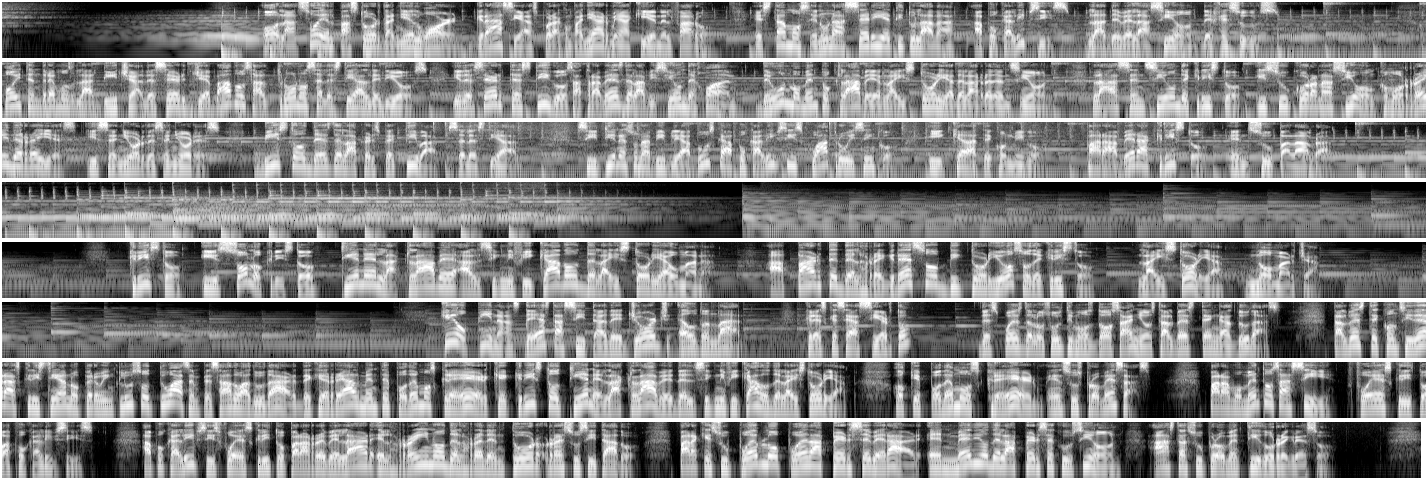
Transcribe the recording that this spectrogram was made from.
Hola, soy el pastor Daniel Warren. Gracias por acompañarme aquí en el faro. Estamos en una serie titulada Apocalipsis, la develación de Jesús hoy tendremos la dicha de ser llevados al trono celestial de Dios y de ser testigos a través de la visión de Juan de un momento clave en la historia de la redención, la ascensión de Cristo y su coronación como Rey de Reyes y Señor de Señores, visto desde la perspectiva celestial. Si tienes una Biblia, busca Apocalipsis 4 y 5 y quédate conmigo para ver a Cristo en su palabra. Cristo, y solo Cristo, tiene la clave al significado de la historia humana. Aparte del regreso victorioso de Cristo, la historia no marcha. ¿Qué opinas de esta cita de George Eldon Ladd? ¿Crees que sea cierto? Después de los últimos dos años tal vez tengas dudas. Tal vez te consideras cristiano, pero incluso tú has empezado a dudar de que realmente podemos creer que Cristo tiene la clave del significado de la historia, o que podemos creer en sus promesas. Para momentos así fue escrito Apocalipsis. Apocalipsis fue escrito para revelar el reino del Redentor resucitado, para que su pueblo pueda perseverar en medio de la persecución hasta su prometido regreso.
